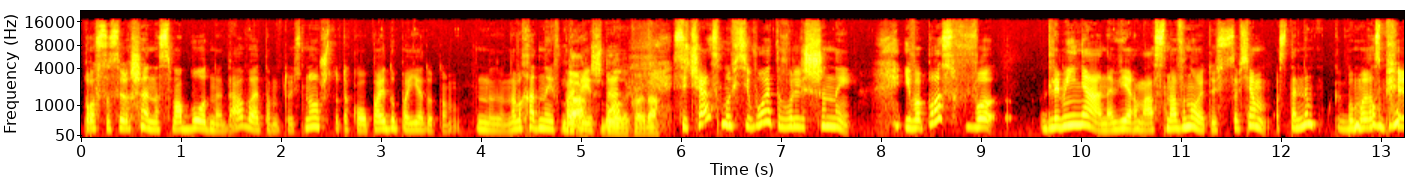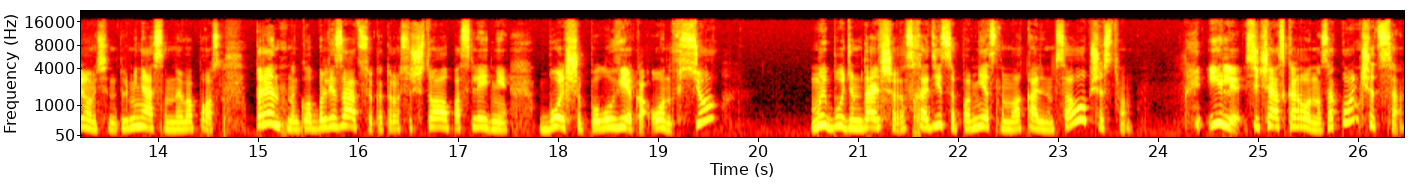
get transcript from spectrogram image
просто совершенно свободны, да, в этом. То есть, ну, что такого, пойду, поеду там на выходные в Париж, да? да? Такое, да. Сейчас мы всего этого лишены. И вопрос в для меня, наверное, основной, то есть со всем остальным как бы мы разберемся, для меня основной вопрос. Тренд на глобализацию, который существовал последние больше полувека, он все? Мы будем дальше расходиться по местным локальным сообществам? Или сейчас корона закончится,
